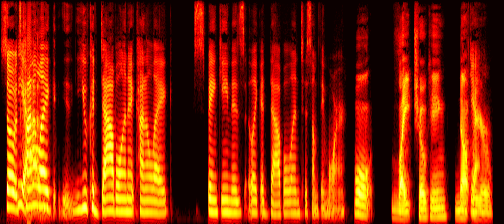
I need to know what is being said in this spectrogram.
So it's kind of like you could dabble in it, kind of like spanking is like a dabble into something more. Well, light choking, not Yeah. where you're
